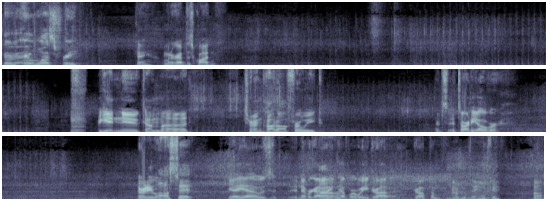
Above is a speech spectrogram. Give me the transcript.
It it was free. Okay, I'm gonna grab the squad. We get nuked. I'm uh turning caught off for a week. It's it's already over. Already lost it? Yeah, yeah. It was. It never got picked Oh. up where we dropped dropped them. Oh, dang. Okay. Oh.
